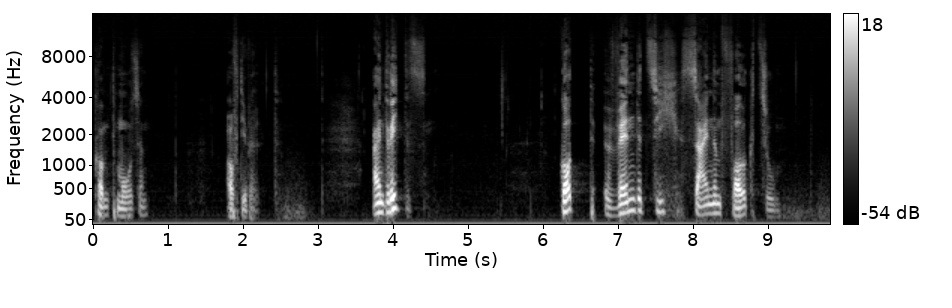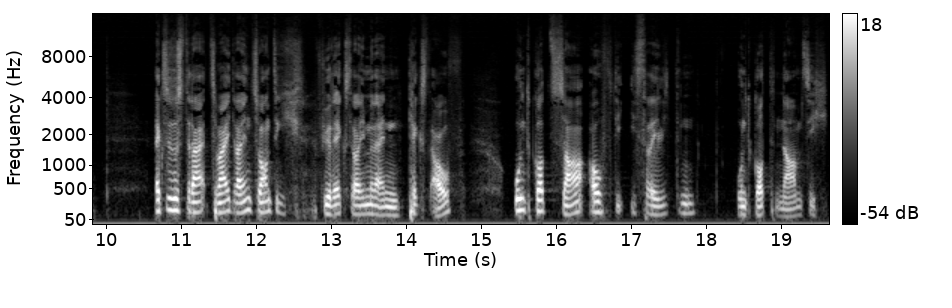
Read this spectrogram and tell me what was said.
kommt Mose auf die Welt. Ein drittes, Gott wendet sich seinem Volk zu. Exodus 2, 23, ich führe extra immer einen Text auf. Und Gott sah auf die Israeliten und Gott nahm sich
